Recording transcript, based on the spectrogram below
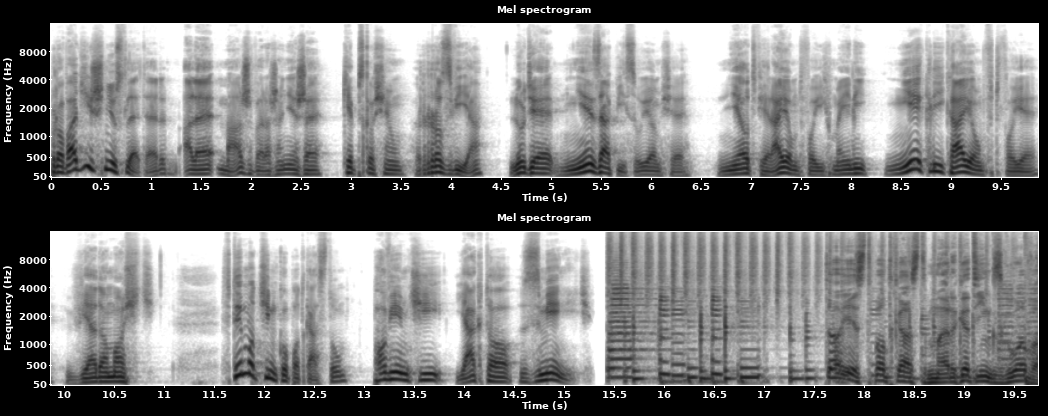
Prowadzisz newsletter, ale masz wrażenie, że kiepsko się rozwija. Ludzie nie zapisują się, nie otwierają Twoich maili, nie klikają w Twoje wiadomości. W tym odcinku podcastu powiem Ci, jak to zmienić. To jest podcast Marketing z głową.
